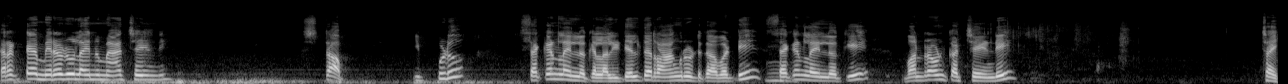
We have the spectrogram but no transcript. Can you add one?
కరెక్ట్గా మిర్రర్ లైన్ మ్యాచ్ చేయండి. స్టాప్ ఇప్పుడు సెకండ్ లైన్లోకి వెళ్ళాలి. ఇటు వెళ్తే రాంగ్ రూట్ కాబట్టి సెకండ్ లైన్లోకి వన్ రౌండ్ కట్ చేయండి. చై.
